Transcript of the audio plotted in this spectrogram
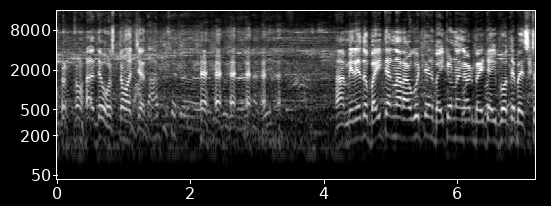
ఉష్ణం అయితే ఉష్ణం వచ్చేది. ఆ, మీరేదో బయట అన్నారు? అవగొట్టాను బయట ఉన్నాం కాబట్టి బయట అయిపోతే బెస్ట్.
